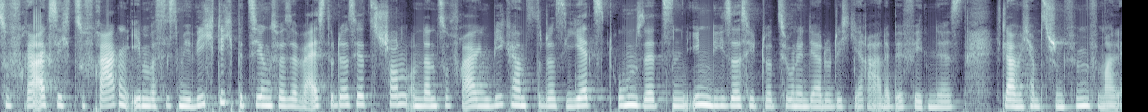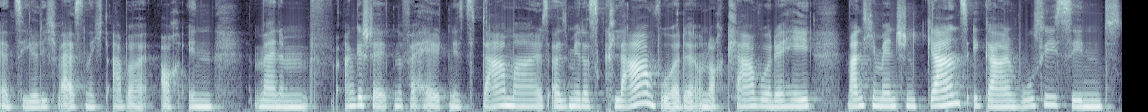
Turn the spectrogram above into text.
zu fragen, sich zu fragen, eben, was ist mir wichtig, beziehungsweise weißt du das jetzt schon und dann zu fragen, wie kannst du das jetzt umsetzen in dieser Situation, in der du dich gerade befindest. Ich glaube, ich habe es schon fünfmal erzählt, ich weiß nicht, aber auch in meinem Angestelltenverhältnis damals, als mir das klar wurde und auch klar wurde, hey, manche Menschen, ganz egal wo sie sind,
